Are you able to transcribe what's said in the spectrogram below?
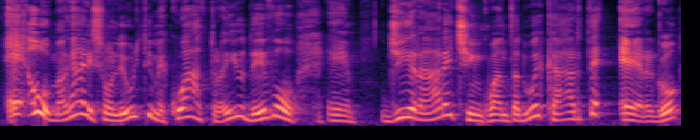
e oh, magari sono le ultime 4 e io devo eh, girare 52 carte, ergo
